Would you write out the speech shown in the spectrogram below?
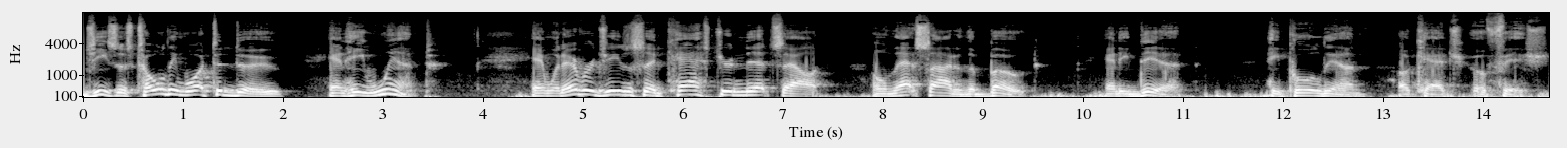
Jesus told him what to do, and he went. And whenever Jesus said, Cast your nets out on that side of the boat, and he did. He pulled in a catch of fish.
